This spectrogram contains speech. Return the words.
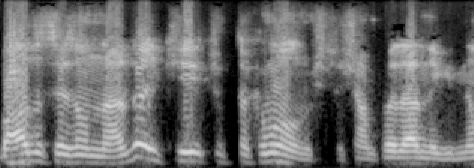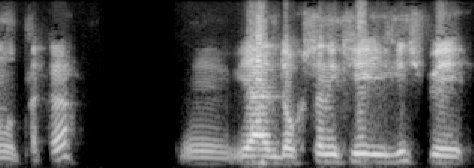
bazı sezonlarda iki Türk takımı olmuştu Şampiyonlar Ligi'nde mutlaka. Ee, yani 92 ilginç bir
